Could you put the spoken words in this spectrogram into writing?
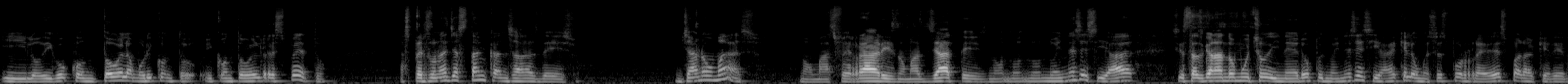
y lo digo con todo el amor y con, y con todo el respeto. Las personas ya están cansadas de eso. Ya no más no más Ferraris, no más yates, no, no, no, no hay necesidad, si estás ganando mucho dinero, pues no hay necesidad de que lo muestres por redes para querer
